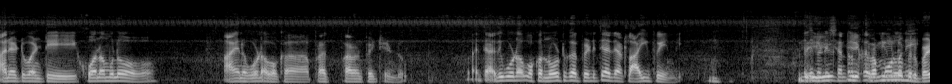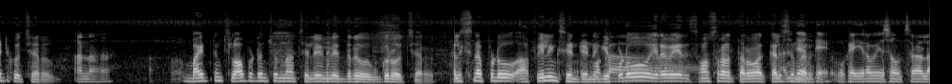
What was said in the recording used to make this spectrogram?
అనేటువంటి కోణంలో ఆయన కూడా ఒక ప్రతిపాదన పెట్టిండు. అయితే అది కూడా ఒక నోటుగా పెడితే అది అట్లా ఆగిపోయింది. ఈ- క్రమంలో మీరు బయటకు వచ్చారు. అన్న. బయట నుంచి లోపల నుంచి ఉన్న చెల్లెళ్ళు ఇద్దరు ముగ్గురు వచ్చారు. కలిసినప్పుడు ఆ ఫీలింగ్స్ ఏంటండి ఎప్పుడో ఇరవై ఐదు సంవత్సరాల తర్వాత కలిసి అంటే ఒక ఇరవై సంవత్సరాల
